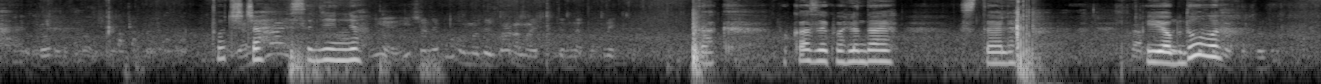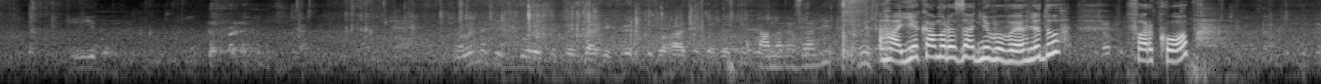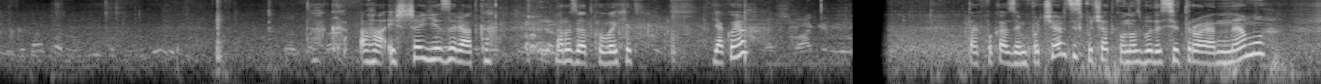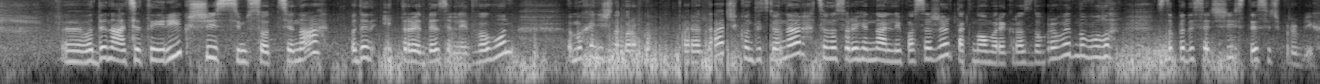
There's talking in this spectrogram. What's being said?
Тут ще сидіння. Так, показую, як виглядає стеля. І обдуви. Ага, є камера заднього вигляду, фаркоп. Так, ага, і ще є зарядка на розетку вихід. Дякую. Так, показуємо по черзі. Спочатку у нас буде Citroen Nemo. Е, 11 рік, 6700 ціна, 1,3 дизельний двигун, механічна коробка передач, кондиціонер. Це у нас оригінальний пасажир, так номер якраз добре видно було. 156 тисяч пробіг.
